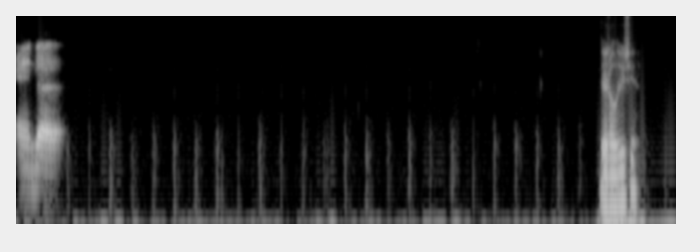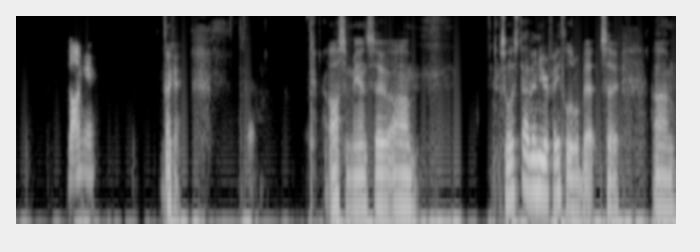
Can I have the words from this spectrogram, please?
and uh, Did I lose you? no, I'm here. Okay. Awesome, man. So, um, so let's dive into your faith a little bit. So, um,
